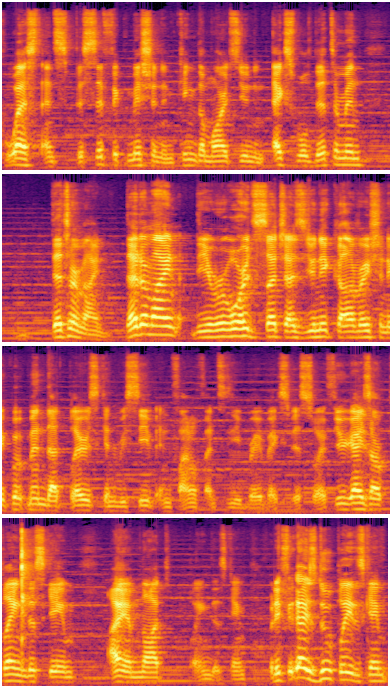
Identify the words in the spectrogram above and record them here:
quest and specific mission in Kingdom Hearts Union X will determine determine determine the rewards such as unique collaboration equipment that players can receive in Final Fantasy Brave Exvius. So if you guys are playing this game, I am not playing this game. But if you guys do play this game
